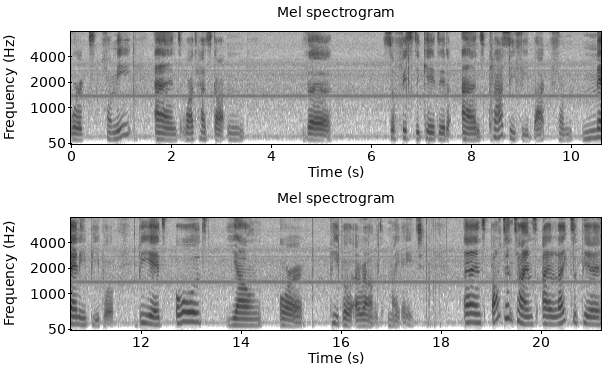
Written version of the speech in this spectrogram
works for me and what has gotten the sophisticated and classy feedback from many people, be it old, young, or people around my age. And oftentimes I like to pair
